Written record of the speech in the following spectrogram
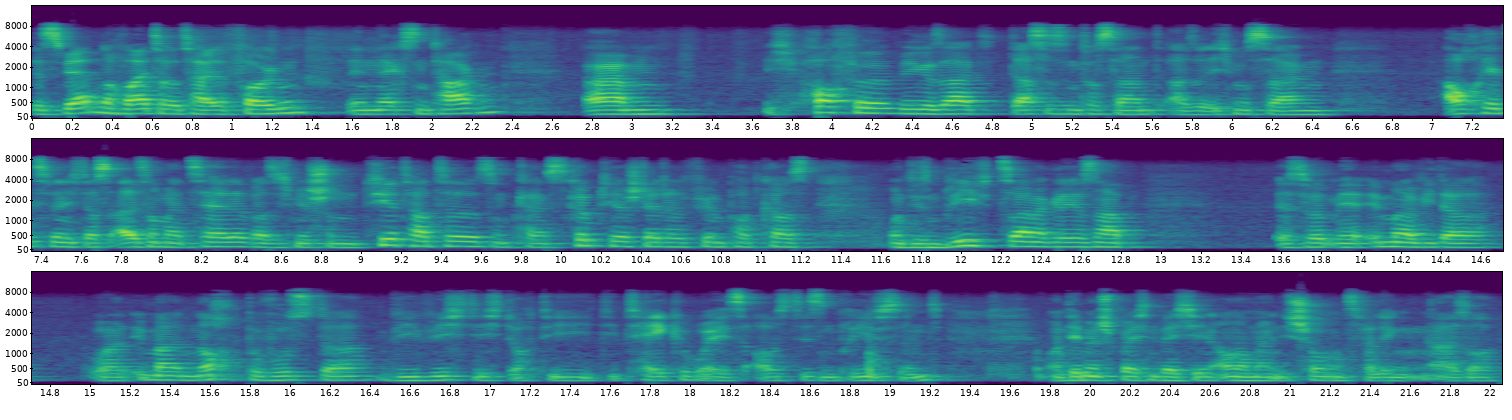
es werden noch weitere Teile folgen in den nächsten Tagen. Ähm, ich hoffe, wie gesagt, das ist interessant. Also ich muss sagen, auch jetzt, wenn ich das alles nochmal erzähle, was ich mir schon notiert hatte, so ein kleines Skript hier erstellt hatte für einen Podcast und diesen Brief zweimal gelesen habe, es wird mir immer wieder oder immer noch bewusster, wie wichtig doch die, die Takeaways aus diesem Brief sind. Und dementsprechend werde ich den auch nochmal in die Show Notes verlinken. Also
